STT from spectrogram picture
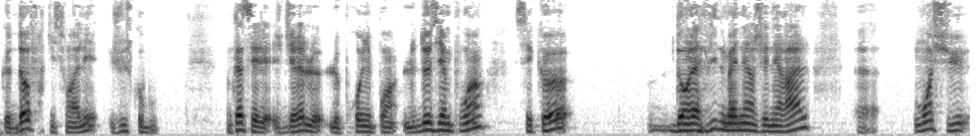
que d'offres qui sont allées jusqu'au bout. Donc ça, c'est, je dirais, le, le, premier point. Le deuxième point, c'est que dans la vie de manière générale, euh, moi, je suis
